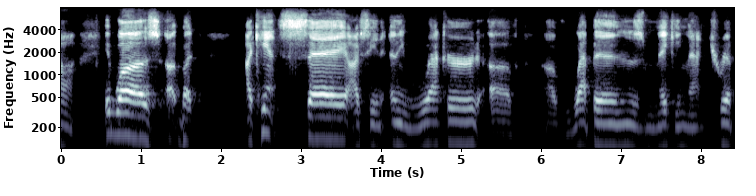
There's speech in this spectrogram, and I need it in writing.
uh, it was, uh, but I can't say I've seen any record of, of weapons making that trip,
